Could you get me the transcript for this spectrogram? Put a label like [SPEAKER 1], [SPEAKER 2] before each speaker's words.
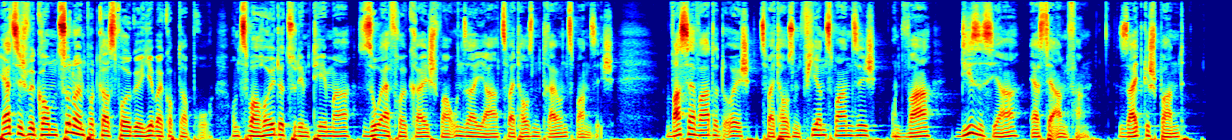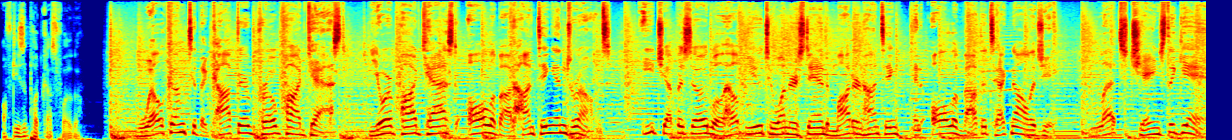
[SPEAKER 1] Herzlich willkommen zur neuen Podcast-Folge hier bei Copter Pro. Und zwar heute zu dem Thema So erfolgreich war unser Jahr 2023. Was erwartet euch 2024 und war dieses Jahr erst der Anfang? Seid gespannt auf diese Podcast-Folge.
[SPEAKER 2] Welcome to the Copter Pro Podcast, your podcast all about hunting and drones. Each episode will help you to understand modern hunting and all about the technology. Let's change the game.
